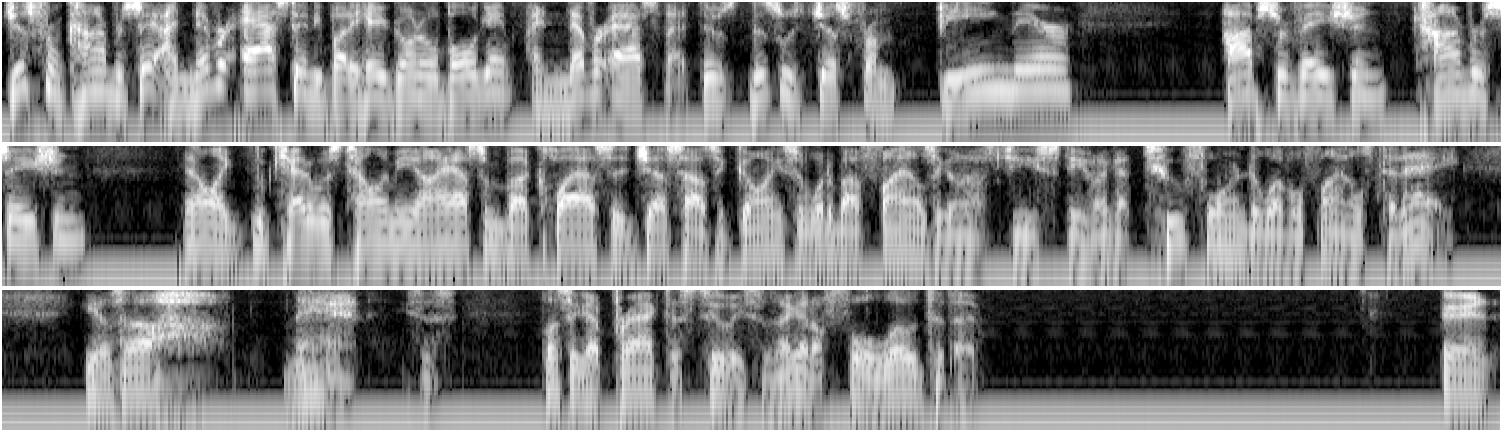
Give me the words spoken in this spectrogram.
Just from conversation, I never asked anybody, "Hey, you're going to a bowl game?" I never asked that. This this was just from being there, observation, conversation. You know, like Luketa was telling me, I asked him about class. I said, Jess, how's it going? He said, what about finals? I go, oh, geez, Steve, I got two 400 level finals today. He goes, oh, man. He says, plus I got practice too. He says, I got a full load today. And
